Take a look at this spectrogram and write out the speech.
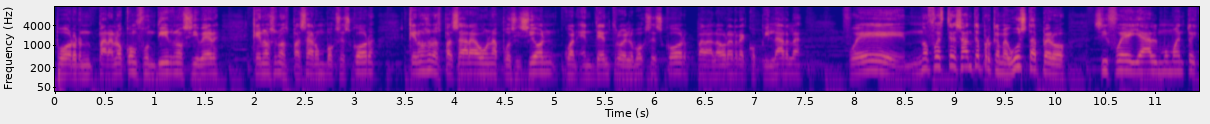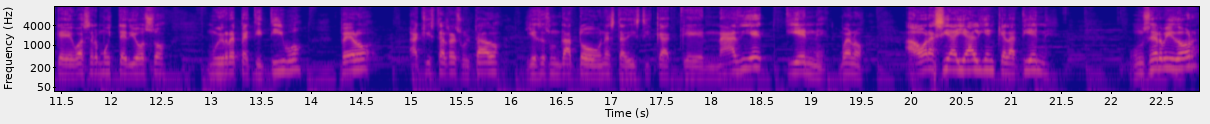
por, para no confundirnos y ver que no se nos pasara un box score, que no se nos pasara una posición dentro del box score para la hora de recopilarla. Fue, no fue estresante porque me gusta, pero sí fue ya el momento en que llegó a ser muy tedioso, muy repetitivo, pero aquí está el resultado y ese es un dato, una estadística que nadie tiene. Bueno, ahora sí hay alguien que la tiene, un servidor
